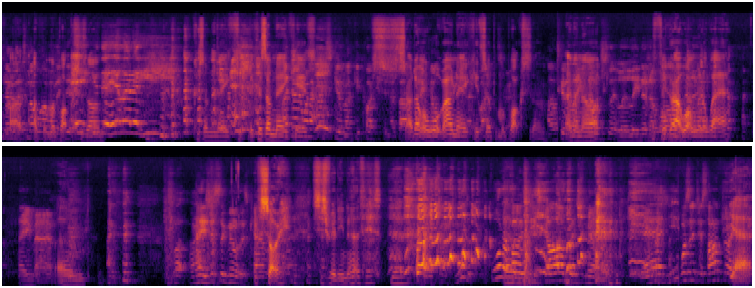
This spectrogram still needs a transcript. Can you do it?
no, all, I, I put my wanna boxers Hey, on get the hell out of here! because I'm naked. Because I'm I don't naked. want to ask him like a question about. So I don't want to walk around naked, so I put my answer boxes on. I was And gonna then I'll Constantly leaning on figure out what I'm gonna wear. Hey man. Um, Hey, just ignore this I'm camera. sorry, she's really nervous. What about Um, these garbage men? Yeah. Was it just hard driving? Yeah,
